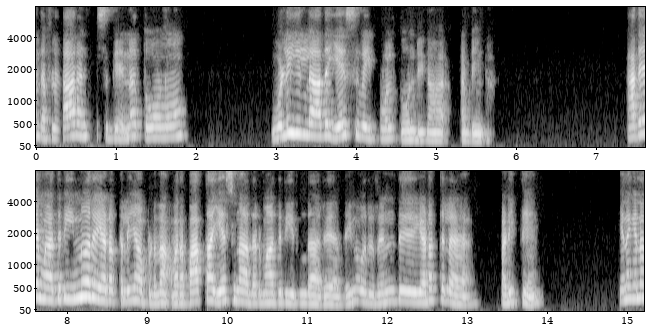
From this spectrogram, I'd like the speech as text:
அந்த பிளாரன்ஸுக்கு என்ன தோணும்? ஒளி இல்லாத இயேசுவை போல் தோன்றினார் அப்படின்னு. அதே மாதிரி இன்னொரு இடத்துலயும் அப்படிதான். அவரை பார்த்தா இயேசுநாதர் மாதிரி இருந்தாரு அப்படின்னு ஒரு ரெண்டு இடத்துல படித்தேன். எனக்கு என்ன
